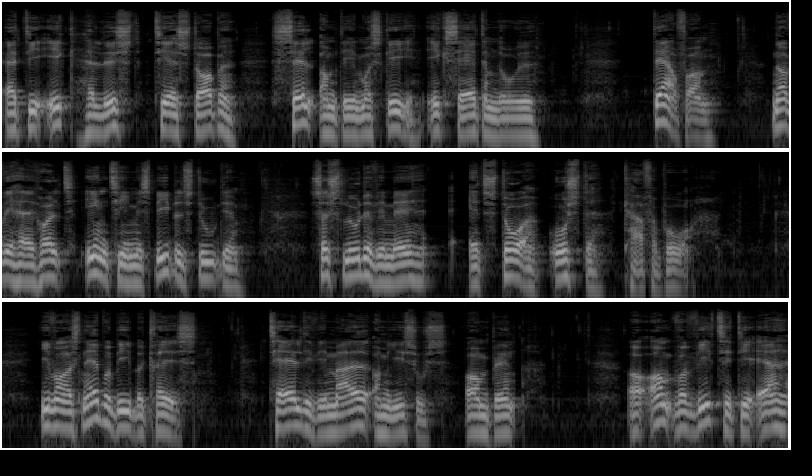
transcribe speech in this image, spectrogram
at de ikke havde lyst til at stoppe, selvom det måske ikke sagde dem noget. Derfor, når vi havde holdt en times bibelstudie, så sluttede vi med et stort ostekaffebord. I vores nabobibelkreds talte vi meget om Jesus og om bøn, og om hvor vigtigt det er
